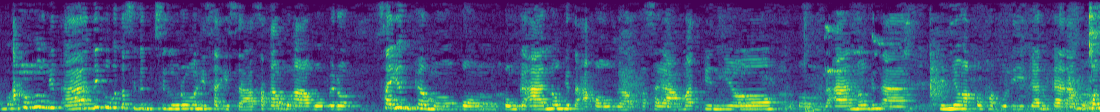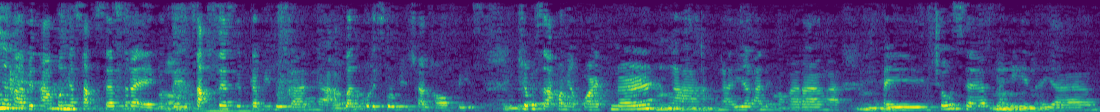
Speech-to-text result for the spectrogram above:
abo kita, hindi ko kita siguro, siguro man isa-isa. Saka abo-abo pero sayod ka mo kung kung gaano kita ako ga pasalamat kinyo kung gaano kita kinyo ako habuligan ka ra bukod nga tabit ako nga success ra eh kundi success it kabilugan nga Aklan Police Provincial Office. Syempre sa ako nga partner nga nga iya nga ni makara nga kay Joseph Nahil ayan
